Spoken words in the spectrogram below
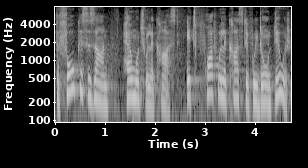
The focus is on how much will it cost? It's what will it cost if we don't do it?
